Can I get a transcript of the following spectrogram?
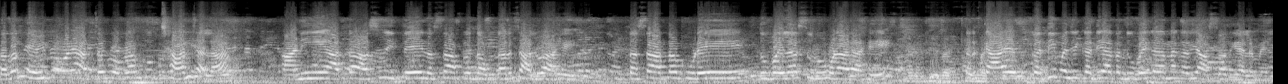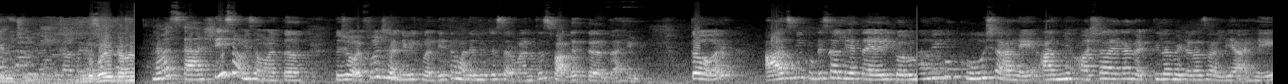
दादा नेहमीप्रमाणे आजचा प्रोग्राम खूप छान झाला. आणि आता असं इथे जसं आपलं दमदार चालू आहे तसं आता पुढे दुबईला सुरू होणार आहे. तर काय कधी म्हणजे कधी आता दुबईकरांना कधी आस्वाद घ्यायला मिळेल? नमस्कार Shri Swami Samarth. Joyful journey with वंदितामध्ये तुमच्या सर्वांचं स्वागत करत आहे. तर आज मी कुठे चालली आहे तयारी करून? आज मी खूप खुश आहे. आज मी अशा एका व्यक्तीला भेटायला चालली आहे.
